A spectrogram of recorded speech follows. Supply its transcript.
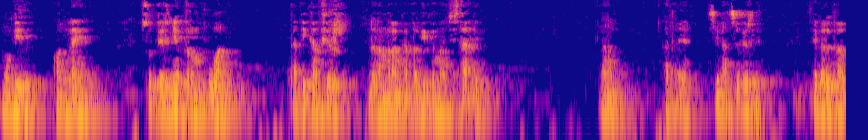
mobil online Supirnya perempuan. Tapi kafir Dalam rangka pergi ke majlis taklim Nah Ada ya? Sina supirnya Saya baru tahu.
